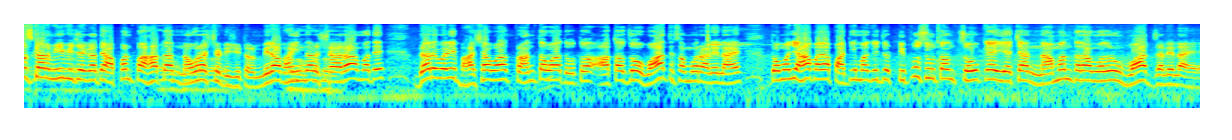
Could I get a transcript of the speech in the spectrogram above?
नमस्कार मी विजय गाते. आपण पाहता नवराष्ट्र डिजिटल मीरा भाईंदर शहरामध्ये दरवेळी भाषावाद प्रांतवाद होतो. आता जो वाद समोर आलेला आहे तो म्हणजे हा माझ्या पाठीमागे जो टिपू सुलतान चौक आहे याच्या नामांतरामधून वाद झालेला आहे.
